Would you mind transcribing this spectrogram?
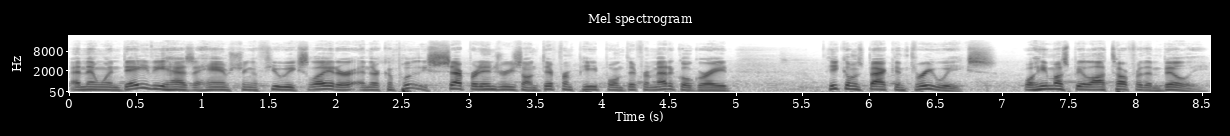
And then when Davey has a hamstring a few weeks later, and they're completely separate injuries on different people and different medical grade, he comes back in three weeks. Well, he must be a lot tougher than Billy.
